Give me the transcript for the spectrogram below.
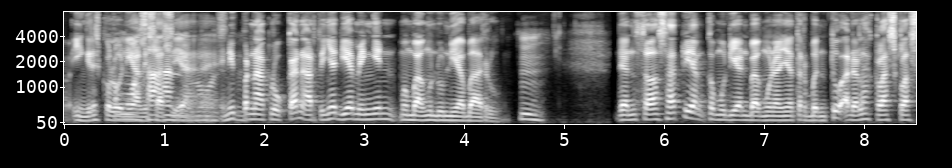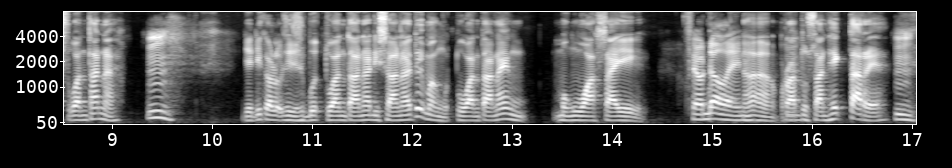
uh, Inggris kolonialisasi ya. ya. Ini penaklukan artinya dia ingin membangun dunia baru. Hmm. Dan salah satu yang kemudian bangunannya terbentuk adalah kelas-kelas tuan tanah. Hmm. Jadi kalau disebut tuan tanah di sana itu emang tuan tanah yang menguasai Feodal ya ini. nah, ratusan hektar ya. Hmm.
